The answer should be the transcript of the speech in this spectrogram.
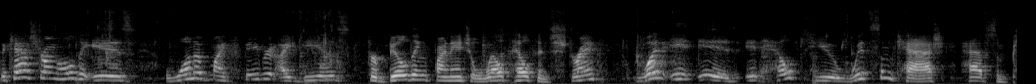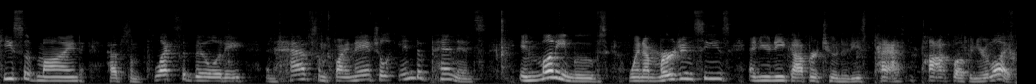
The cash stronghold is one of my favorite ideas for building financial wealth, health, and strength. What it is, it helps you with some cash have some peace of mind, have some flexibility, and have some financial independence in money moves when emergencies and unique opportunities pass, pop up in your life.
